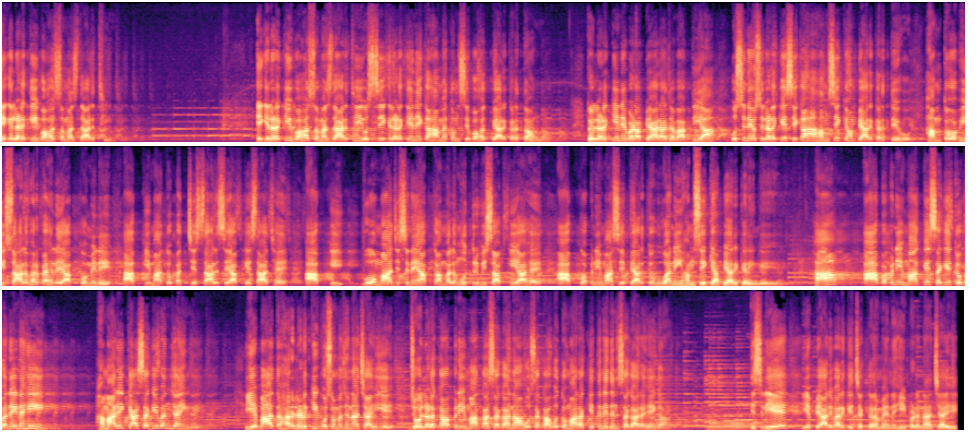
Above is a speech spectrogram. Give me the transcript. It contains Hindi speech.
एक लड़की बहुत समझदार थी। एक लड़की बहुत समझदार थी, उससे एक लड़के ने कहा, मैं तुमसे बहुत प्यार करता हूँ। तो लड़की ने बड़ा प्यारा जवाब दिया। उसने उस लड़के से कहा, हमसे क्यों प्यार करते हो? हम तो अभी साल भर पहले आपको मिले। आपकी माँ तो 25 साल से आपके साथ है। आपकी, वो माँ जिसने आपका मलमूत्र भी साफ़ किया है, आपको अपनी माँ से प्यार तो हुआ नहीं, हमसे क्या प्यार करेंगे? हाँ आप अपनी माँ के सगे तो बने नहीं। हमारे क्या सगे बन जाएँगे? ये बात हर लड़की को समझना चाहिए। जो लड़का अपनी माँ का सगा ना हो सका, वो तुम्हारा कितने दिन सगा रहेगा? इसलिए ये प्यार व्यार के चक्कर में नहीं पड़ना चाहिए।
